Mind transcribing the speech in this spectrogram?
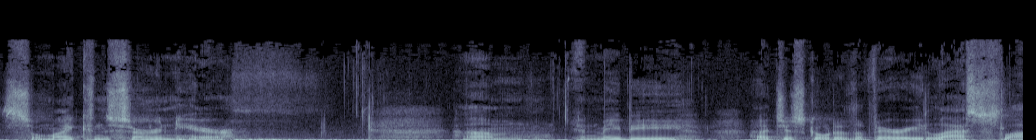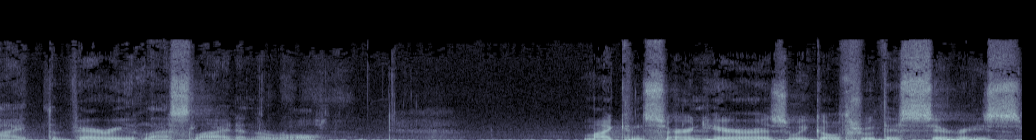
so my concern here, um, and maybe uh, just go to the very last slide, the very last slide in the roll. My concern here as we go through this series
